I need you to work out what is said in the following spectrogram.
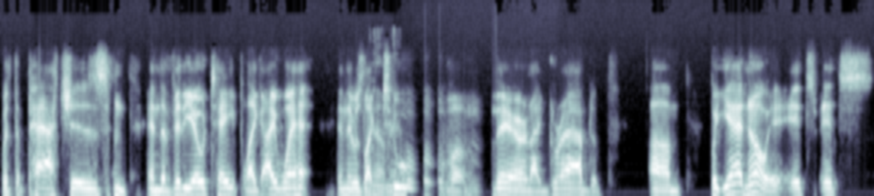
with the patches and, and the videotape. Like I went and there was like oh, two man. of them there and I grabbed them. Um, but yeah, no, it, it's, it's,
